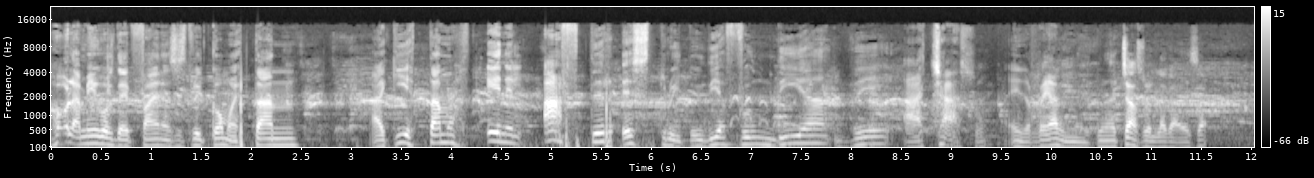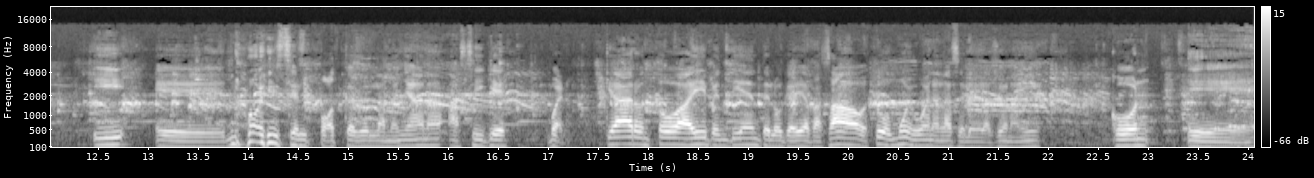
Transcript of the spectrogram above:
Hola amigos de Finance Street, ¿cómo están? Aquí estamos en el After Street. Hoy día fue un día de hachazo, eh, realmente un hachazo en la cabeza. Y eh, no hice el podcast en la mañana, así que bueno, quedaron todos ahí pendientes lo que había pasado. Estuvo muy buena la celebración ahí con, eh,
